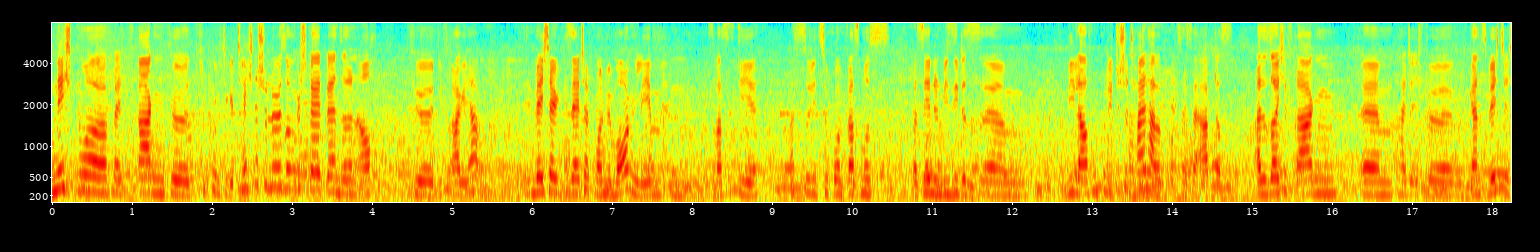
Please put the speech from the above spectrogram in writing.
nicht nur vielleicht Fragen für zukünftige technische Lösungen gestellt werden, sondern auch für die Frage, ja, in welcher Gesellschaft wollen wir morgen leben? Also was ist die, was ist so die Zukunft? Was muss passieren und wie sieht es, ähm, wie laufen politische Teilhabeprozesse ab? Das, also solche Fragen ähm, halte ich für ganz wichtig,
